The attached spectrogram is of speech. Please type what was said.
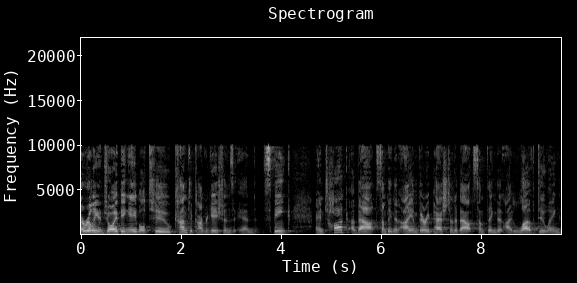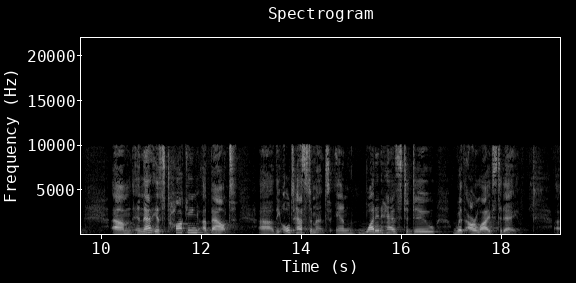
I really enjoy being able to come to congregations and speak and talk about something that I am very passionate about, something that I love doing, um, and that is talking about uh, the Old Testament and what it has to do with our lives today. Uh,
